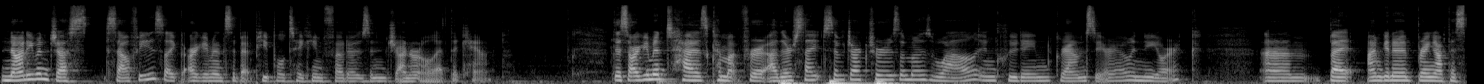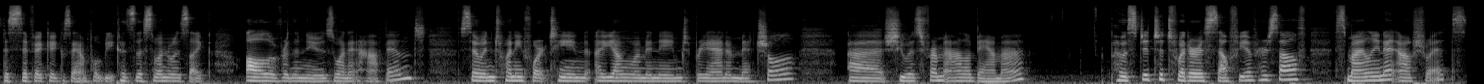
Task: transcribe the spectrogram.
not even just selfies like arguments about people taking photos in general at the camp this argument has come up for other sites of dark tourism as well, including Ground Zero in New York. Um, but I'm going to bring up a specific example because this one was like all over the news when it happened. So in 2014, a young woman named Breanna Mitchell, uh, she was from Alabama, posted to Twitter a selfie of herself smiling at Auschwitz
